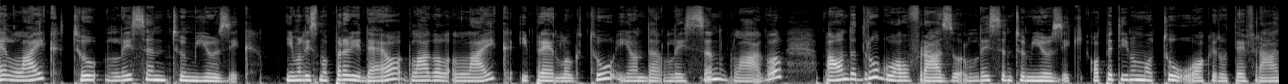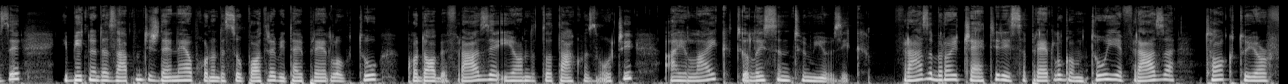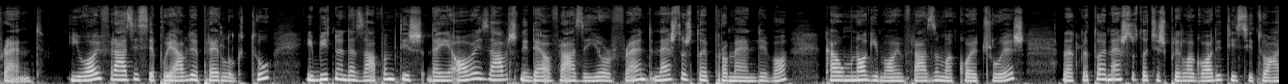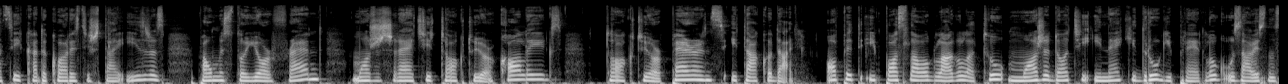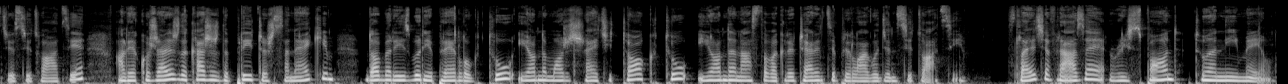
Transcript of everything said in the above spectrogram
I like to listen to music. Imali smo prvi deo, glagol like i predlog to i onda listen, glagol, pa onda drugu ovu frazu listen to music. Opet imamo tu u okviru te fraze i bitno je da zapamtiš da je neophodno da se upotrebi taj predlog to kod obe fraze i onda to tako zvuči I like to listen to music. Fraza broj četiri sa predlogom tu je fraza talk to your friend. I u ovoj frazi se pojavljuje predlog to i bitno je da zapamtiš da je ovaj završni deo fraze your friend nešto što je promenljivo kao u mnogim ovim frazama koje čuješ. Dakle, to je nešto što ćeš prilagoditi situaciji kada koristiš taj izraz, pa umjesto your friend možeš reći talk to your colleagues, talk to your parents i tako dalje opet i posla ovog glagola tu može doći i neki drugi predlog u zavisnosti od situacije, ali ako želiš da kažeš da pričaš sa nekim, dobar izbor je predlog tu i onda možeš reći talk tu i onda nastavak rečenice prilagođen situaciji. Sljedeća fraza je respond to an email.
